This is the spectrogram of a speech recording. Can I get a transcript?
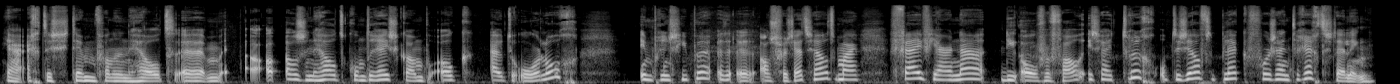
Ja, echt de stem van een held. Um, als een held komt Reeskamp ook uit de oorlog in principe uh, als verzetsheld. Maar vijf jaar na die overval is hij terug op dezelfde plek voor zijn terechtstelling.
